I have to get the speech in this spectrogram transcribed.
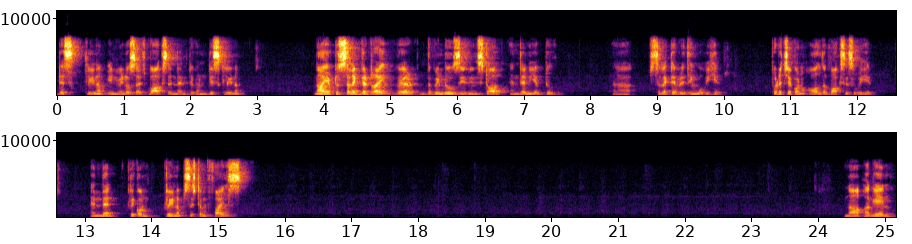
disk cleanup in windows search box and then click on disk cleanup now you have to select the drive where the Windows is installed and then you have to uh, select everything over here. Put a check on all the boxes over here and then click on clean up system files. Now again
